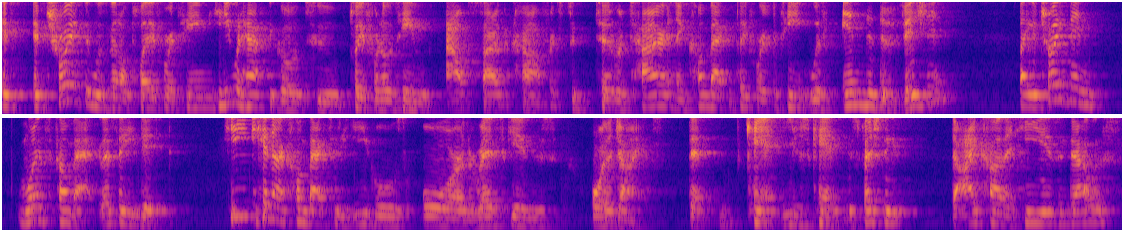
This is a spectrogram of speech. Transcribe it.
if if Troy Aikman was going to play for a team, he would have to go to play for another team outside of the conference to to retire and then come back and play for a team within the division. Like if Troy Aikman wanted to come back, let's say he did, he cannot come back to the Eagles or the Redskins or the Giants. That can't. You just can't. Especially the icon that he is in Dallas.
